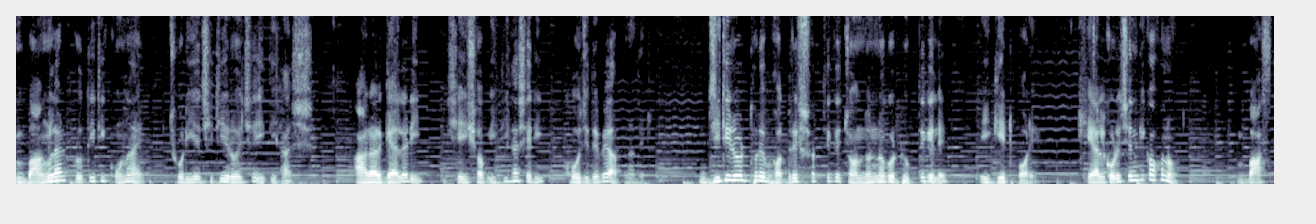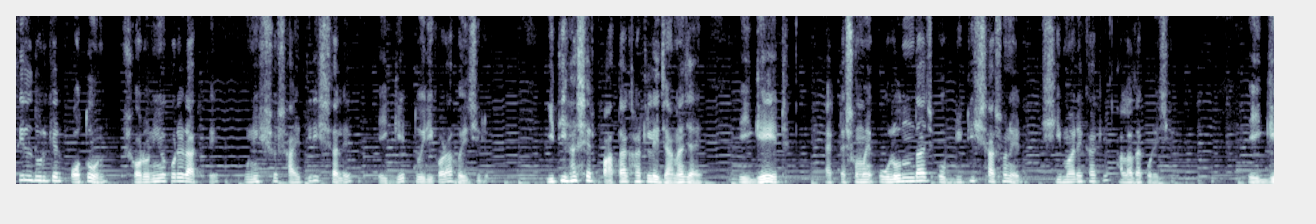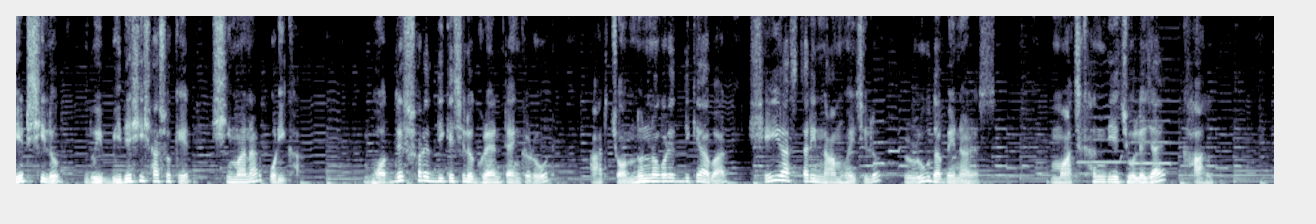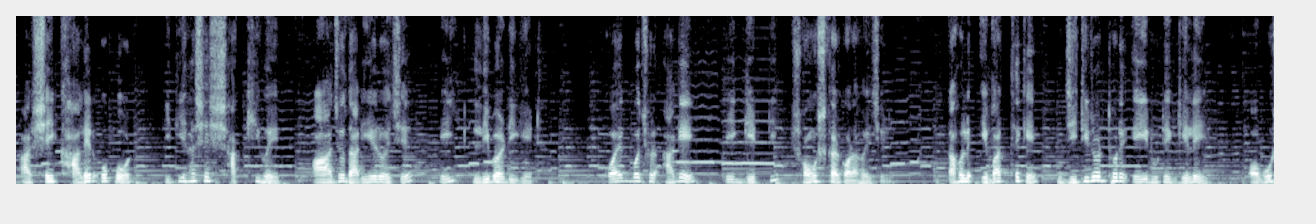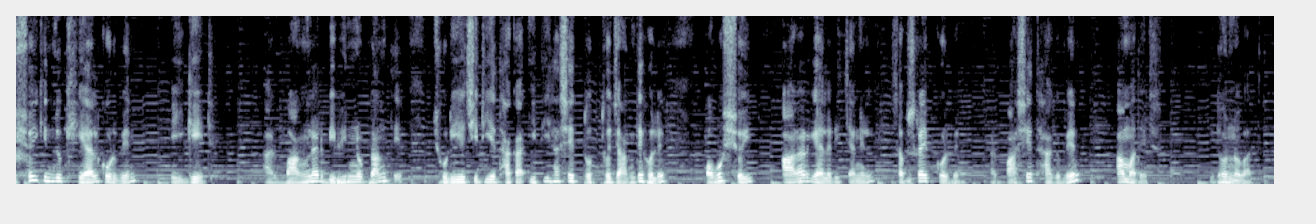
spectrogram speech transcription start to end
বাংলার প্রতিটি কোণায় ছড়িয়ে ছিটিয়ে রয়েছে ইতিহাস। আর আর গ্যালারি সেই সব ইতিহাসেরই খোঁজ দেবে আপনাদের। জিটি রোড ধরে ভদ্রেশ্বর থেকে চন্দননগর ঢুকতে গেলে এই গেট পড়ে। খেয়াল করেছেন কি কখনো? বাস্তিল দুর্গের পতন স্মরণীয় করে রাখতে উনিশশো সাঁইত্রিশ সালে এই গেট তৈরি করা হয়েছিল। ইতিহাসের পাতা ঘাটলে জানা যায়, এই গেট একটা সময় ওলন্দাজ ও ব্রিটিশ শাসনের সীমারেখাকে আলাদা করেছিল। এই গেট ছিল দুই বিদেশি শাসকের সীমানার পরীক্ষা ভদ্রেশ্বরের দিকে ছিল গ্র্যান্ড ট্যাঙ্ক রোড আর চন্দননগরের দিকে আবার সেই রাস্তারই নাম হয়েছিল রু দ্য বেনারস। মাঝখান দিয়ে চলে যায় খাল। আর সেই খালের ওপর ইতিহাসের সাক্ষী হয়ে আজও দাঁড়িয়ে রয়েছে এই লিবার্টি গেট। কয়েক বছর আগে এই গেটটি সংস্কার করা হয়েছিল। তাহলে এবার থেকে জিটি রোড ধরে এই রুটে গেলে অবশ্যই কিন্তু খেয়াল করবেন এই গেট। আর বাংলার বিভিন্ন প্রান্তে ছড়িয়ে ছিটিয়ে থাকা ইতিহাসের তথ্য জানতে হলে অবশ্যই R R gallery channel subscribe করবেন। আর পাশে থাকবেন আমাদের। ধন্যবাদ।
